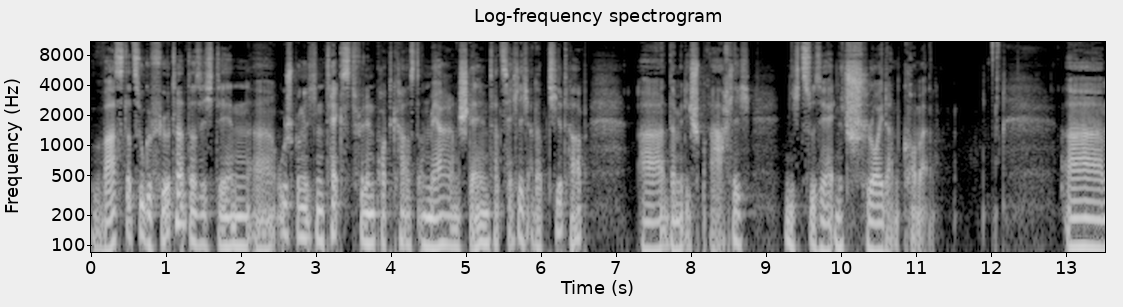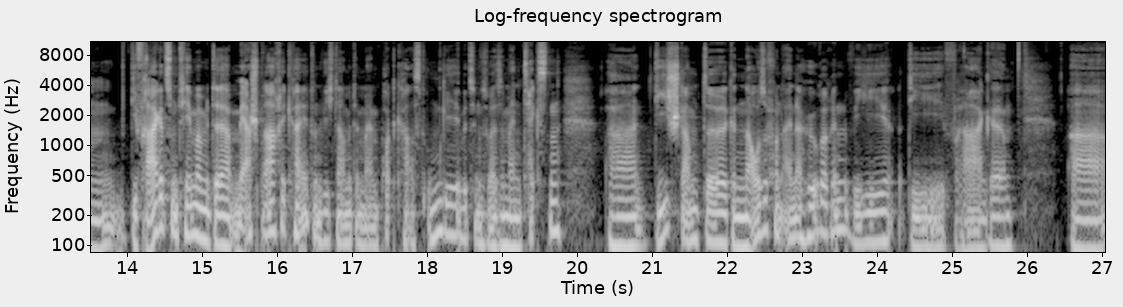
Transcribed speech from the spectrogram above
was dazu geführt hat, dass ich den äh, ursprünglichen Text für den Podcast an mehreren Stellen tatsächlich adaptiert habe, damit ich sprachlich nicht zu sehr ins Schleudern komme. Ähm, die Frage zum Thema mit der Mehrsprachigkeit und wie ich damit in meinem Podcast umgehe, beziehungsweise meinen Texten, äh, die stammte genauso von einer Hörerin wie die Frage, äh,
